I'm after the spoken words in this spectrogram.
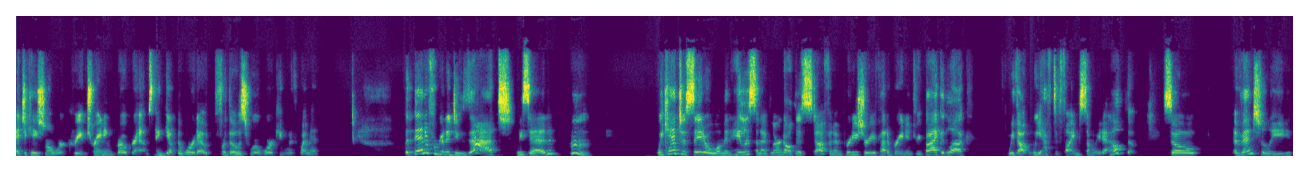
educational work, create training programs, and get the word out for those who are working with women. But then, if we're going to do that, we said, hmm, we can't just say to a woman, hey, listen, I've learned all this stuff and I'm pretty sure you've had a brain injury. Bye, good luck. We thought we have to find some way to help them. So eventually,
